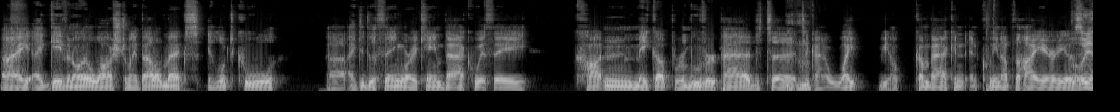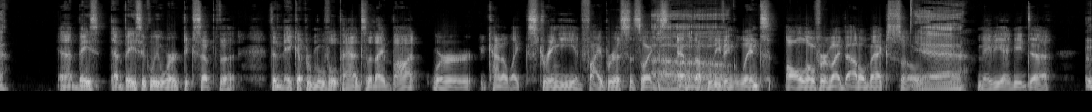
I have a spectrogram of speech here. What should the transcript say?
I, I gave an oil wash to my BattleMechs. It looked cool. Uh, I did the thing where I came back with a cotton makeup remover pad to, to Mhm. kind of wipe, you know, come back and, and clean up the high areas. oh yeah. And that base that basically worked, except the the makeup removal pads that I bought were kind of like stringy and fibrous, and so I just ended up Oh. leaving lint all over my BattleMechs. So Yeah. maybe I need to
